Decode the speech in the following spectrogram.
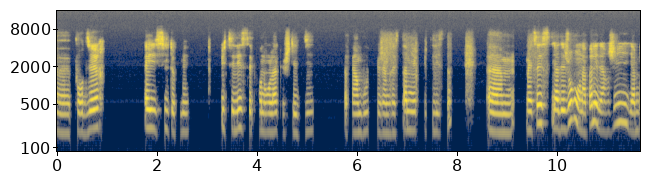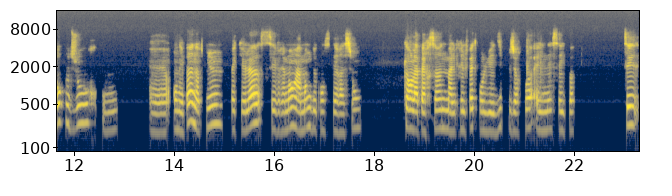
euh, pour dire, hey, s'il te plaît, utilise ces pronoms-là que je t'ai dit. Ça fait un bout que j'aimerais ça mieux que tu utilises ça. Euh, mais tu sais, il y a des jours où on n'a pas l'énergie, il y a beaucoup de jours où euh, on n'est pas à notre mieux. Fait que là, c'est vraiment un manque de considération quand la personne, malgré le fait qu'on lui ait dit plusieurs fois, elle n'essaye pas. Tu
